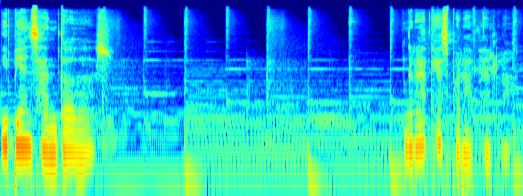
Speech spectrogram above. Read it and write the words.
y piensa en todos. Gracias por hacerlo.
